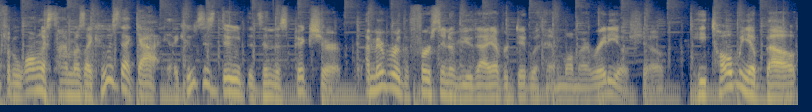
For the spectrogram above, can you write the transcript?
for the longest time, I was like, who's that guy? Like, who's this dude that's in this picture? I remember the first interview that I ever did with him on my radio show. He told me about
